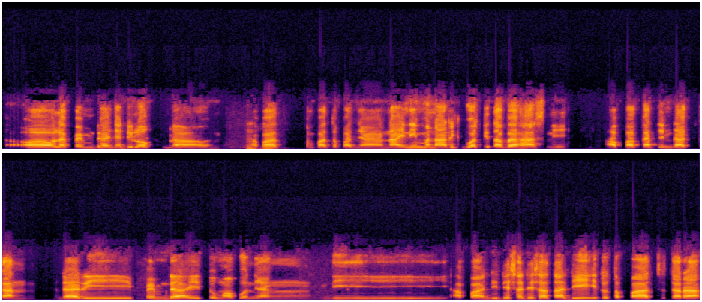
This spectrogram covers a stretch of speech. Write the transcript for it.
eh, oleh Pemdanya di lockdown apa tempat-tempatnya. Nah, ini menarik buat kita bahas nih. Apakah tindakan dari Pemda itu maupun yang di apa di desa-desa tadi itu tepat secara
